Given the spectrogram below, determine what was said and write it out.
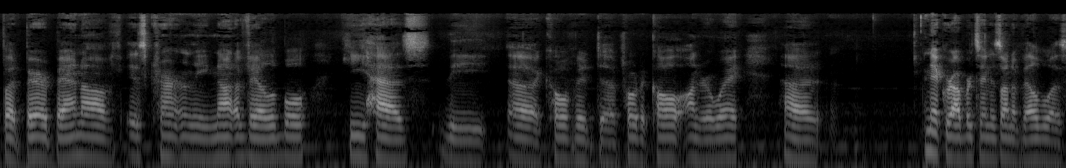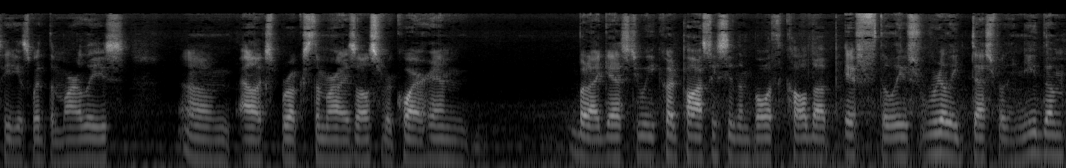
But Barabanov is currently not available. He has the uh, COVID uh, protocol underway. Uh, Nick Robertson is unavailable as he is with the Marlies. Um, Alex Brooks, the Marlies also require him, but I guess we could possibly see them both called up if the Leafs really desperately need them.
